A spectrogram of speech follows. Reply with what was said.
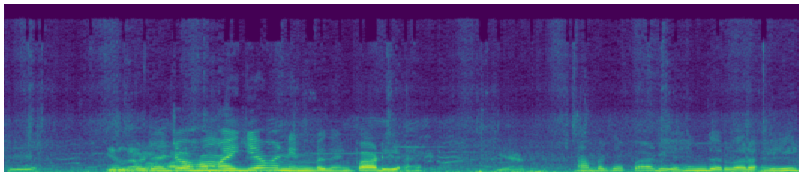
બધા જો હમાઈ ગયા હોય ને એને બધાને પાડ્યા. હે આ બધા પાડ્યા હિંદર વાળા હે.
